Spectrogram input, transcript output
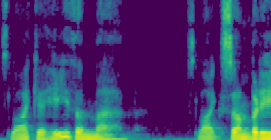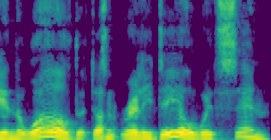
it's like a heathen man. It's like somebody in the world that doesn't really deal with sin.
